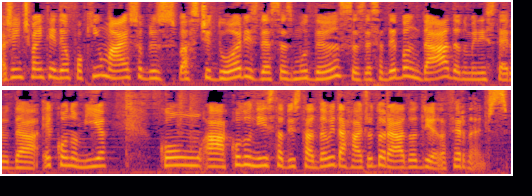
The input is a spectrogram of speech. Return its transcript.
A gente vai entender um pouquinho mais sobre os bastidores dessas mudanças, dessa debandada no Ministério da Economia, com a colunista do Estadão e da Rádio Dourado, Adriana Fernandes.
